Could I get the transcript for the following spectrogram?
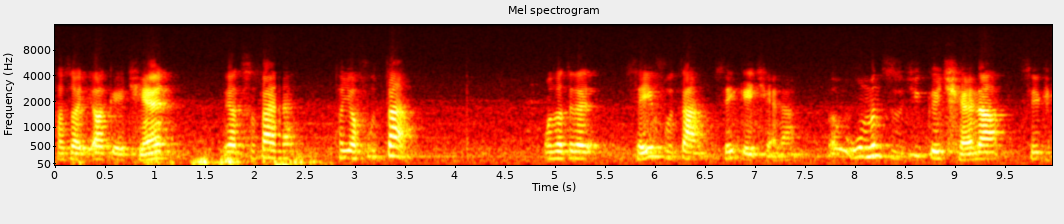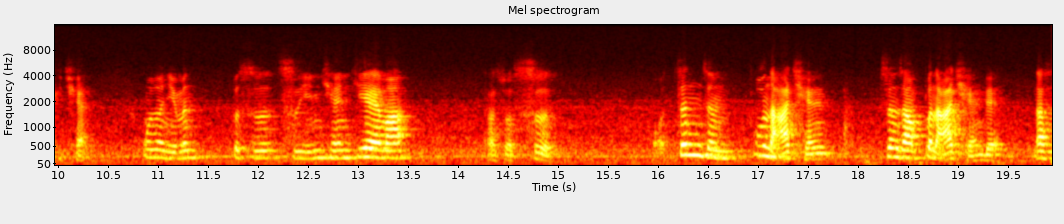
他说要给钱。要吃饭呢，他要付账。我说这个谁付账？谁给钱呢？呃，我们自己给钱呢，谁给钱？我说你们不是持银钱戒吗？他说是。我真正不拿钱，身上不拿钱的，那是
